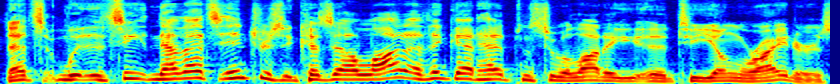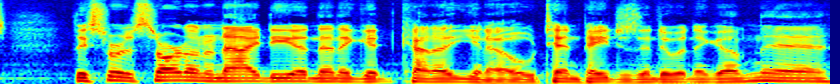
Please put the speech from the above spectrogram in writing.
That's see now that's interesting because a lot I think that happens to a lot of uh, to young writers. They sort of start on an idea and then they get kind of you know ten pages into it and they go nah.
